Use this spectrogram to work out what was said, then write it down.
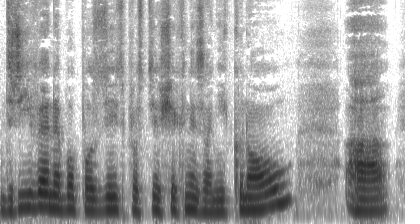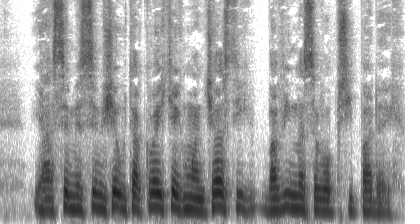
dříve nebo později prostě všechny zaniknou a já si myslím, že u takových těch manželství bavíme se o případech.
